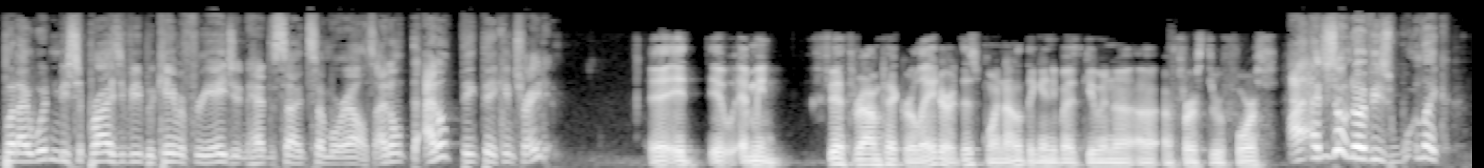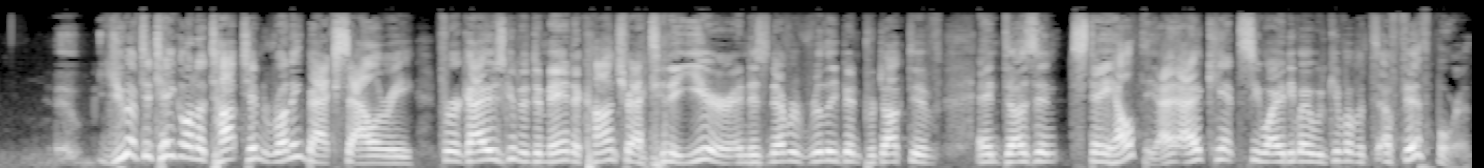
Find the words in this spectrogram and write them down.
but I wouldn't be surprised if he became a free agent and had to sign somewhere else. I don't I don't think they can trade him. It, it I mean fifth round pick or later at this point. I don't think anybody's given a, a first through fourth. I, I, just don't know if he's like you have to take on a top 10 running back salary for a guy who's going to demand a contract in a year and has never really been productive and doesn't stay healthy. I, I can't see why anybody would give up a, a, fifth for him.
